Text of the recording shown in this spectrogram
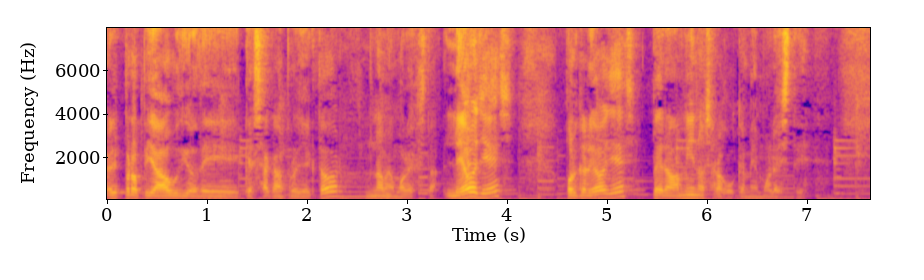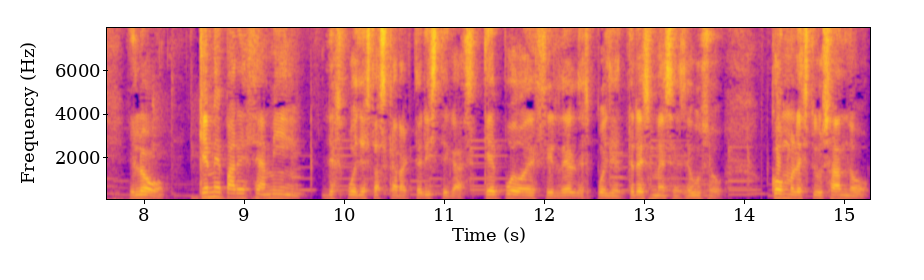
el propio audio de que saca el proyector, no me molesta. Le oyes, porque le oyes, pero a mí no es algo que me moleste. Y luego, ¿qué me parece a mí después de estas características? ¿Qué puedo decir de él después de tres meses de uso? ¿Cómo le estoy usando?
